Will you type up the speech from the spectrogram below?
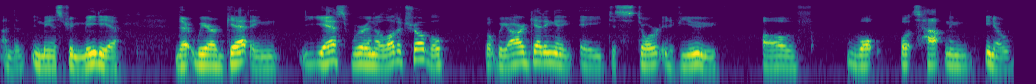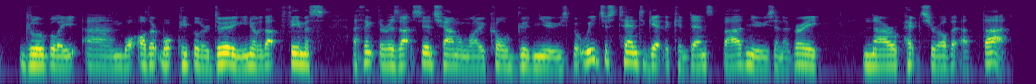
and the mainstream media, that we are getting yes, we're in a lot of trouble, but we are getting a, a distorted view of what what's happening, you know, globally and what other what people are doing. You know, that famous I think there is actually a channel now called Good News, but we just tend to get the condensed bad news and a very narrow picture of it at that.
